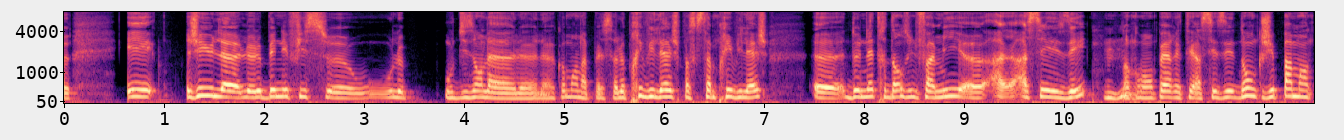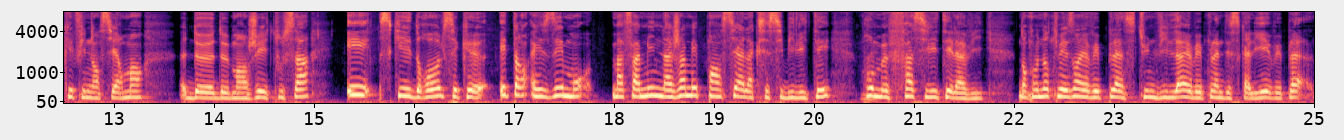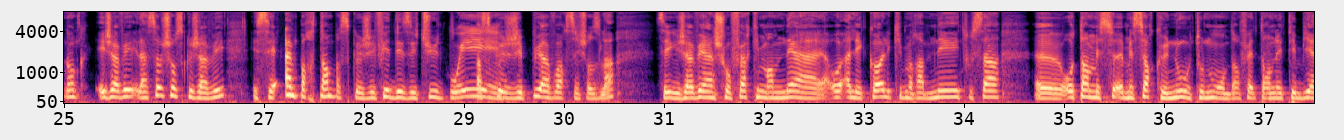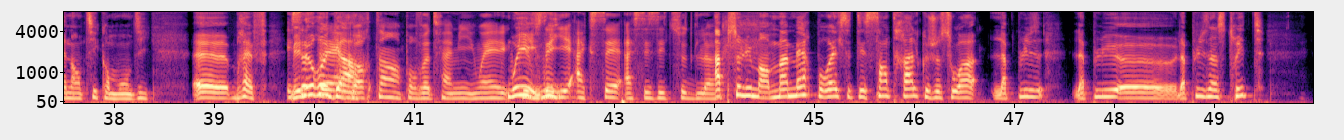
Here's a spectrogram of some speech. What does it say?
et j'ai eu le, le- le bénéfice, ou, le, ou disons, la- la- la- comment on appelle ça, le privilège, parce que c'est un privilège, euh, de naître dans une famille euh, a- assez aisée. Mhm. Donc, mon père était assez aisé. Donc, j'ai pas manqué financièrement de, de manger et tout ça. Et ce qui est drôle, c'est que, étant aisé, mon, ma famille n'a jamais pensé à l'accessibilité pour me faciliter la vie. Donc, notre maison, il y avait plein, c'est une villa, il y avait plein d'escaliers, il y avait plein. Donc, et j'avais, la seule chose que j'avais, et c'est important parce que j'ai fait des études, Oui. parce que j'ai pu avoir ces choses-là, c'est j'avais un chauffeur qui m'emmenait à, à l'école et qui me ramenait, tout ça. Euh, autant mes, soeurs- mes soeurs que nous, tout le monde. En fait, on était bien nantis, comme on dit. Euh, bref, Et mais ça, le regard. important pour votre famille, ouais, Oui, que vous oui. ayez accès à ces études-là. Absolument. Ma mère, pour elle, c'était central que je sois la plus, la plus, euh, la plus instruite,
